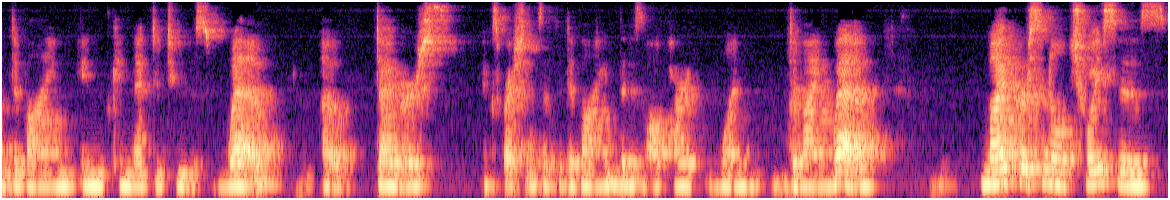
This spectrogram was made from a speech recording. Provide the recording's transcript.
the divine in connected to this web of diverse expressions of the divine that is all part of one divine web. My personal choices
